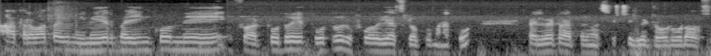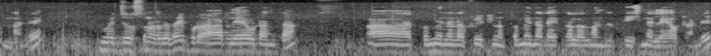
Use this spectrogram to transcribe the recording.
ఆ తర్వాత నియర్ బై ఇంకొన్ని two three two three four years లోపు మనకు railway track sixty feet road కూడా వస్తుందండి. మీరు చూస్తున్నారు కదా ఇప్పుడు ఆ లేఅవుట్ అంతా తొమ్మిదిన్నర ఫీట్ల తొమ్మిదిన్నర ఎకరాల మంది తీసిన లేఅవుట్ అండి.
